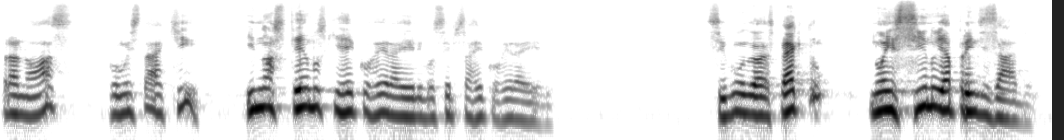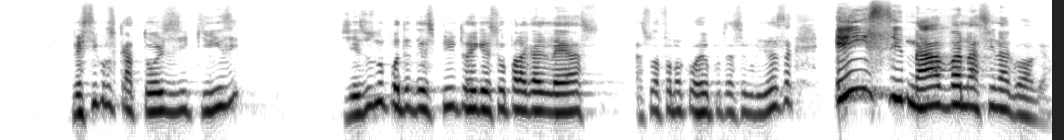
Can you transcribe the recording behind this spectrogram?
para nós, como está aqui. E nós temos que recorrer a ele, você precisa recorrer a ele. Segundo aspecto, no ensino e aprendizado. Versículos 14 e 15. Jesus, no poder do Espírito, regressou para Galiléia a sua fama correu por toda a segurança, ensinava na sinagoga.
